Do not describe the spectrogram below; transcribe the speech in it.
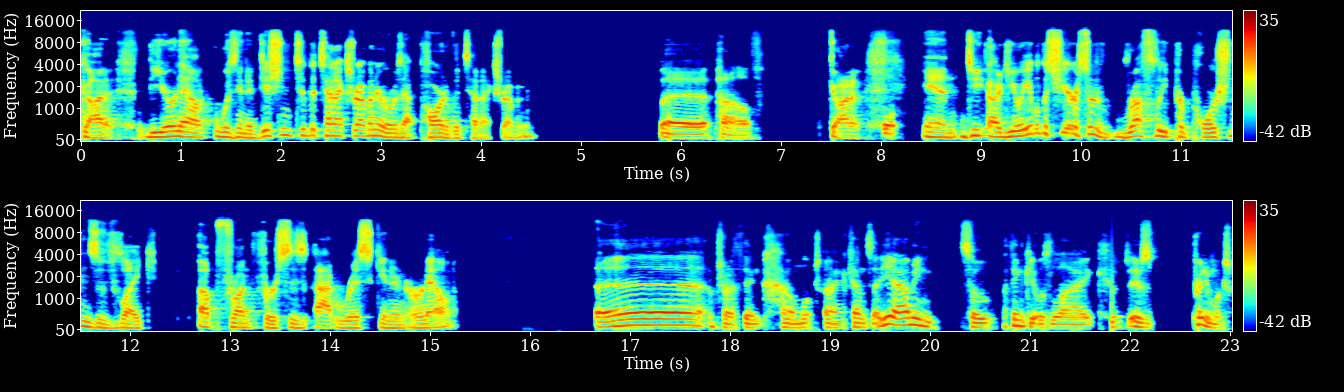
Got it. The earnout was in addition to the 10x revenue or was that part of the 10x revenue? Uh, part of. Got it. And do you, are you able to share sort of roughly proportions of like upfront versus at risk in an earnout? Uh, I'm trying to think how much I can say. Yeah, I mean, so I think it was like it was pretty much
